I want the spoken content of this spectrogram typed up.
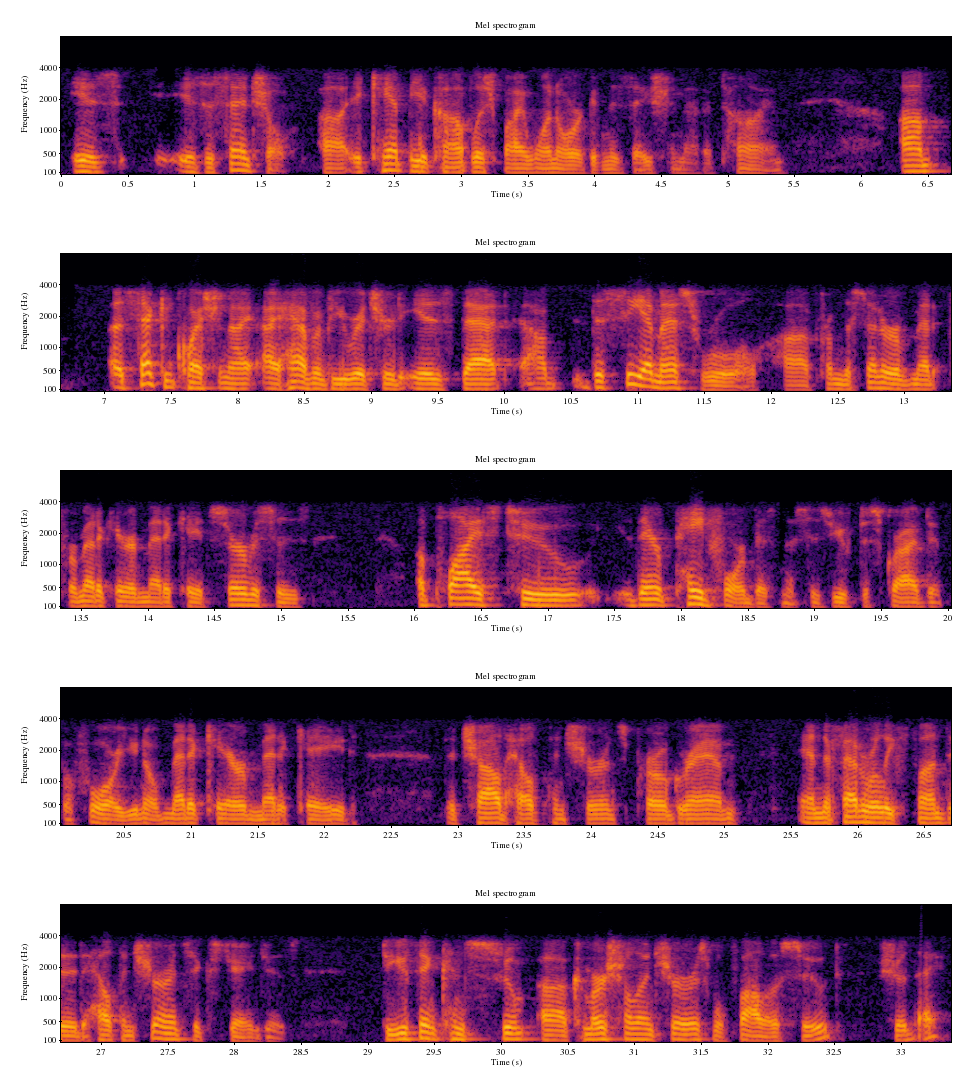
is is essential. Uh, it can't be accomplished by one organization at a time. Um, a second question I, I, have of you, Richard, is that uh, the CMS rule uh, from the Center Med- for Medicare and Medicaid Services applies to their paid for business, as you've described it before. You know, Medicare, Medicaid, the Child Health Insurance Program, and the federally funded health insurance exchanges. Do you think consum- uh, commercial insurers will follow suit? Should they?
